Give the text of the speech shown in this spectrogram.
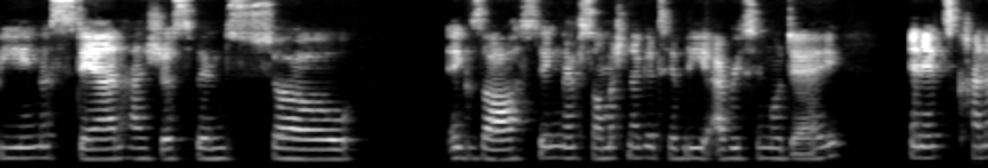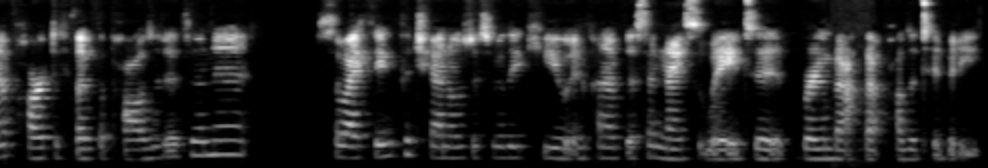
being a stan has just been so exhausting there's so much negativity every single day and it's kind of hard to see like the positives in it so i think the channel is just really cute and kind of just a nice way to bring back that positivity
